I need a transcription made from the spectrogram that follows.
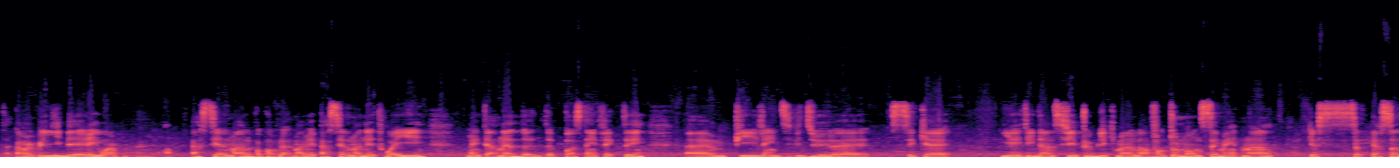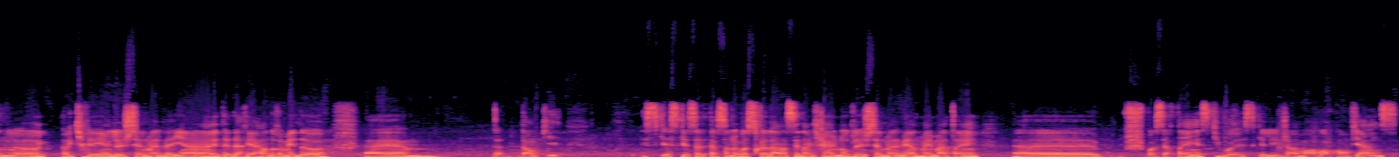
ça a quand même un peu libéré, ou un, partiellement, pas complètement, mais partiellement nettoyé l'Internet de, de postes infectés. Euh, puis l'individu, c'est que il a été identifié publiquement. Dans le fond, tout le monde sait maintenant que cette personne-là a créé un logiciel malveillant, était derrière Andromeda. Euh, donc, est-ce que, cette personne-là va se relancer d'en créer un autre logiciel malveillant demain matin? Euh, je suis pas certain. Est-ce, est que les gens vont avoir confiance?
